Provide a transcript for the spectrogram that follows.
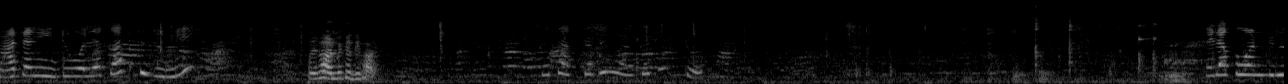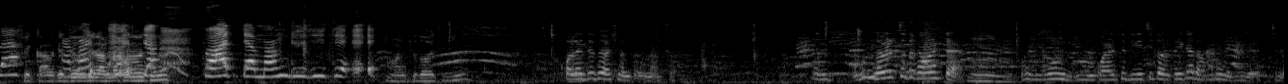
মাটা নিতে বলে কাটতে তুমি? ওই মেখে দি ভাত তো কাটতে তুমি মাকে দিত এটা কোন দিলা? সে কালকে জলদি রান্না করা হয়েছিল। ভাতটা মাংস দিতে মাংস দেওয়া ছিল না? কলে দিয়ে তো আসলাম তোর মাংস। গন্ধ বেরোচ্ছে তো কেমন একটা? যখন কড়াইতে দিয়েছি তরকারিটা তখনই দেখবি বেরোচ্ছিল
